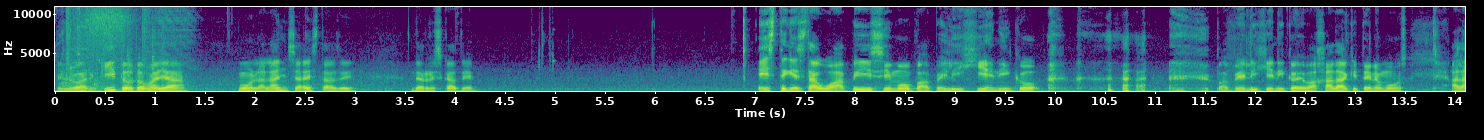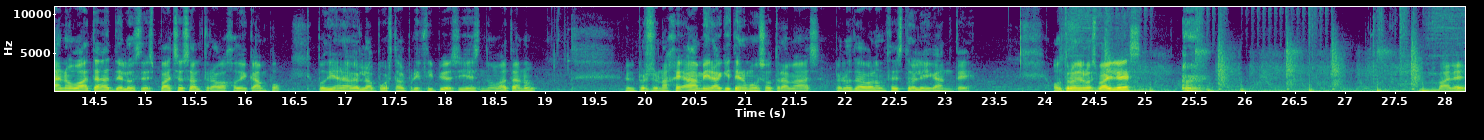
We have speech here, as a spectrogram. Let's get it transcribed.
El barquito, toma ya. Bueno, la lancha esta, sí. De rescate. Este que está guapísimo, papel higiénico. papel higiénico de bajada. Aquí tenemos a la novata de los despachos al trabajo de campo. Podrían haberla puesto al principio si es novata, ¿no? El personaje... Ah, mira, aquí tenemos otra más. Pelota de baloncesto elegante. Otro de los bailes. vale.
